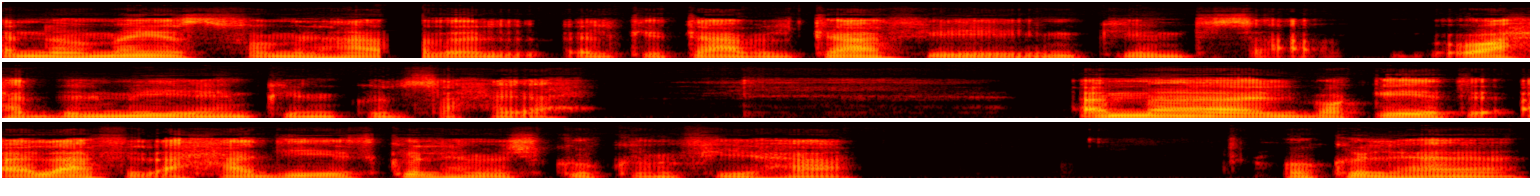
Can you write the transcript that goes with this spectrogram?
أنه ما يصفى من هذا الكتاب الكافي يمكن تسعة واحد بالمية يمكن يكون صحيح. أما البقية آلاف الأحاديث كلها مشكوك فيها وكلها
